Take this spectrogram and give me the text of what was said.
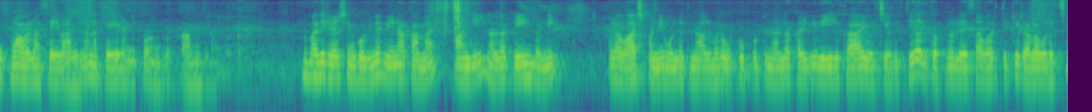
உப்புமாவெல்லாம் செய்யலாம். அதெல்லாம் நான் செய்கிற அன்றைக்கி உங்களுக்கு காமிக்கிறேன் உங்களுக்கு. இந்த மாதிரி ரேஷன் கோதுமை வீணாக்காமல் வாங்கி நல்லா க்ளீன் பண்ணி நல்லா வாஷ் பண்ணி ஒன்றுக்கு நாலு முறை உப்பு போட்டு நல்லா கழுவி வெயில் காய வச்சு எடுத்து அதுக்கப்புறம் லேசாக வறுத்துட்டு ரவை உடச்சி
